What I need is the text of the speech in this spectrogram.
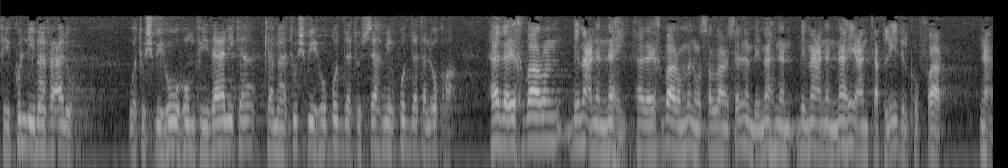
في كل ما فعلوه وتشبهوهم في ذلك كما تشبه قذة السهم القذة الأخرى. هذا إخبار بمعنى النهي هذا إخبار منه صلى الله عليه وسلم بمعنى, بمعنى النهي عن تقليد الكفار. نعم.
